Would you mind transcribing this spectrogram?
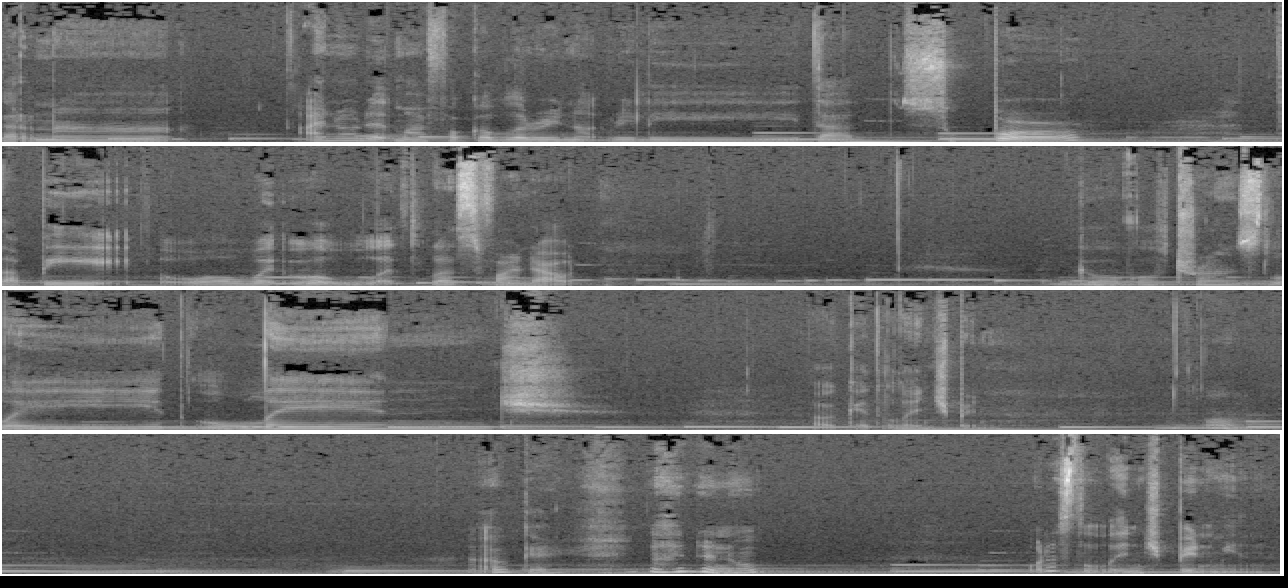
Karena I know that my vocabulary not really that super, tapi well, wait, well let let's find out. Google Translate lynch. Okay, the linchpin. Oh. Okay, I don't know. What does the linchpin mean?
